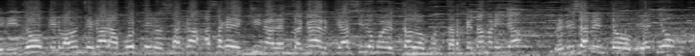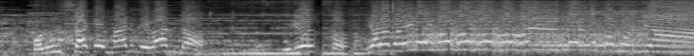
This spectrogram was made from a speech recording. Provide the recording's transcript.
evitó que el balón llegara a puerta y lo saca a saque de esquina. Destacar que ha sido molestado con tarjeta amarilla, precisamente Oviaño, por un saque mal de banda. Curioso. Y ahora Marino y gol, gol, gol, gol, gol del Pozo Murcia.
